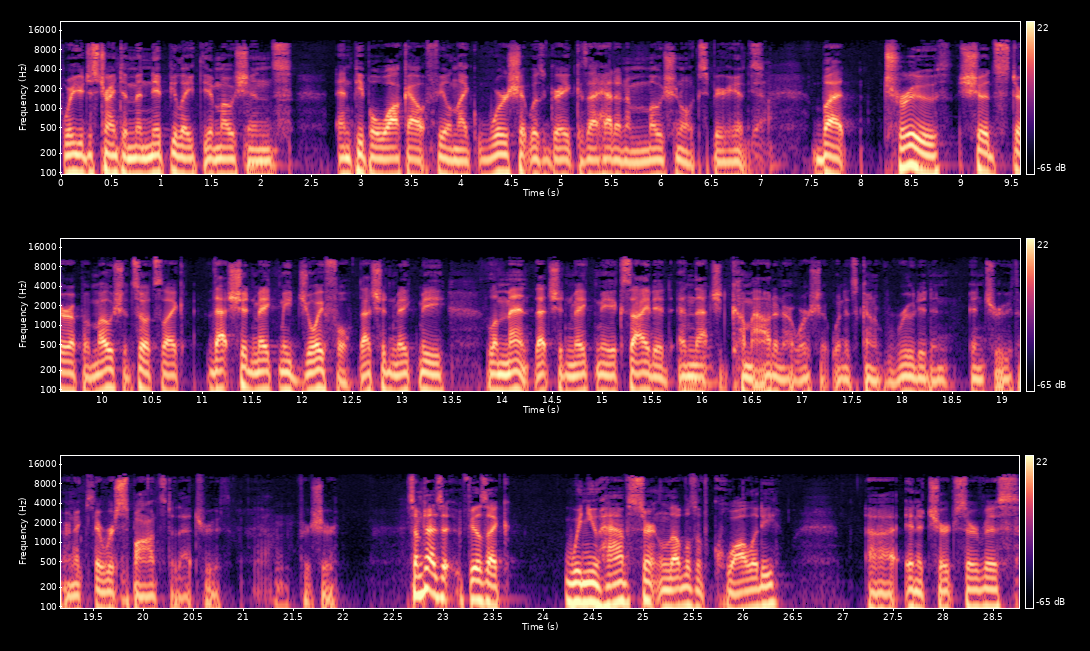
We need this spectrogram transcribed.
Where you're just trying to manipulate the emotions, and people walk out feeling like worship was great because I had an emotional experience. But truth should stir up emotion. So it's like that should make me joyful. That should make me lament. That should make me excited, and that should come out in our worship when it's kind of rooted in in truth or an, a response to that truth. Yeah, for sure. Sometimes it feels like when you have certain levels of quality uh, in a church service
